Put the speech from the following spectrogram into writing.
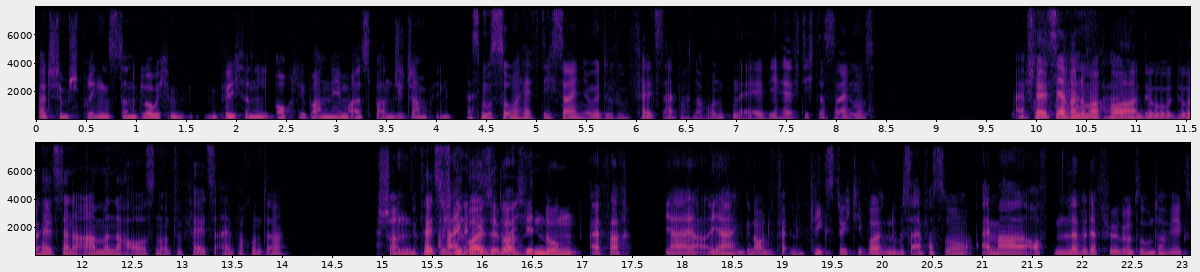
Fallschirmspringen ist dann, glaube ich, würde ich dann auch lieber nehmen als Bungee-Jumping. Das muss so heftig sein, Junge. Du du fällst einfach nach unten, ey, wie heftig das sein muss. Einfach Stell's dir einfach nur mal Fall. vor, du du hältst deine Arme nach außen und du fällst einfach runter. Du Schon fällst durch die alleine diese Wolken durch. Überwindung einfach ja, ja, ja, genau. Du du fliegst durch die Wolken, du bist einfach so einmal auf dem Level der Vögel so unterwegs.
